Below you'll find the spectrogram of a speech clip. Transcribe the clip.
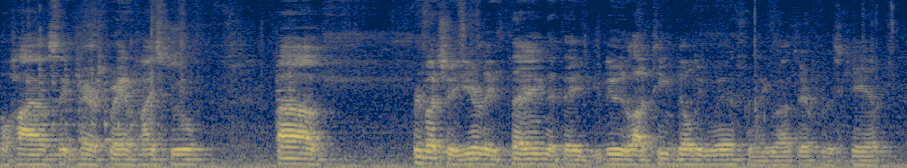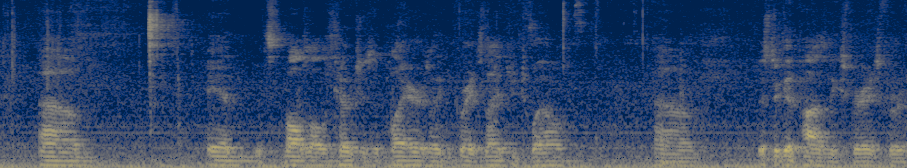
Ohio, St. Paris Graham High School. Um, Pretty much a yearly thing that they do a lot of team building with, and they go out there for this camp. Um, And it involves all the coaches and players, like grades nine through 12. Um, Just a good positive experience for a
